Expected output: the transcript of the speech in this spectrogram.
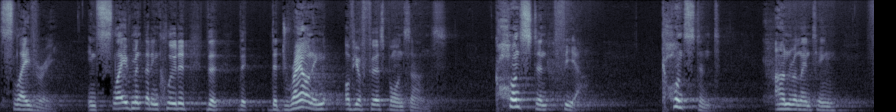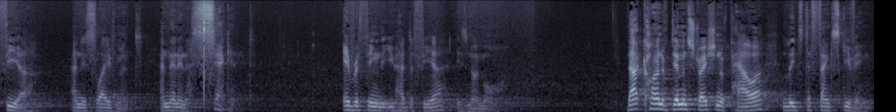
slavery, enslavement that included the, the, the drowning of your firstborn sons constant fear, constant, unrelenting fear and enslavement. And then in a second, everything that you had to fear is no more. That kind of demonstration of power leads to thanksgiving,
